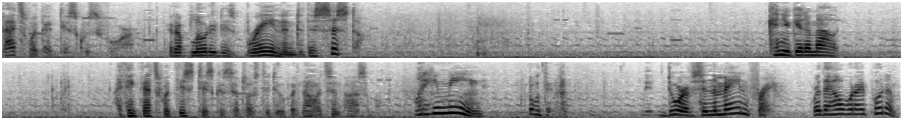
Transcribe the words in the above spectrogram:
That's what that disc was for. It uploaded his brain into the system. Can you get him out? I think that's what this disc is supposed to do, but no, it's impossible. What do you mean? Dourif's in the mainframe. Where the hell would I put him?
